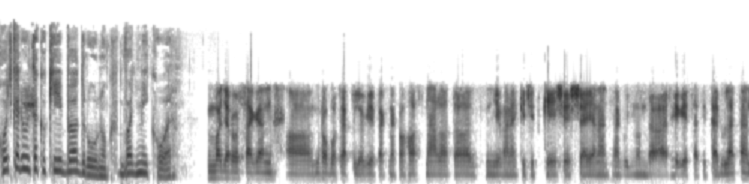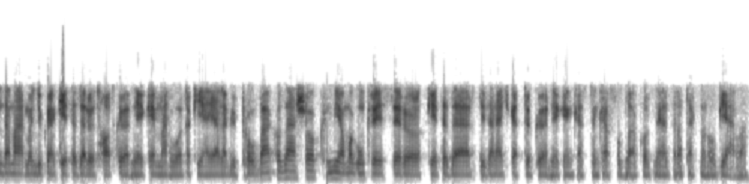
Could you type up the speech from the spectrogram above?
Hogy kerültek a képbe a drónok, vagy mikor? Magyarországon a robotrepülőgépeknek a használata az nyilván egy kicsit késéssel jelent meg úgymond a régészeti területen, de már mondjuk olyan 2005-6 környékén már voltak ilyen jellegű próbálkozások. Mi a magunk részéről 2011-2 környékén kezdtünk el foglalkozni ezzel a technológiával.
